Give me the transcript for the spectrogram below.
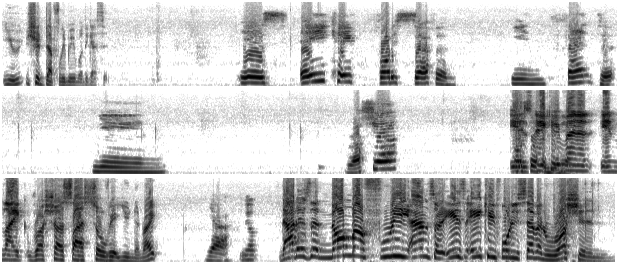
you should definitely be able to guess it. Is AK-47 invented in Russia? Is Soviet AK Union. invented in like Russia slash Soviet Union, right? Yeah. Yep. That is the number three answer. Is AK-47 Russian?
